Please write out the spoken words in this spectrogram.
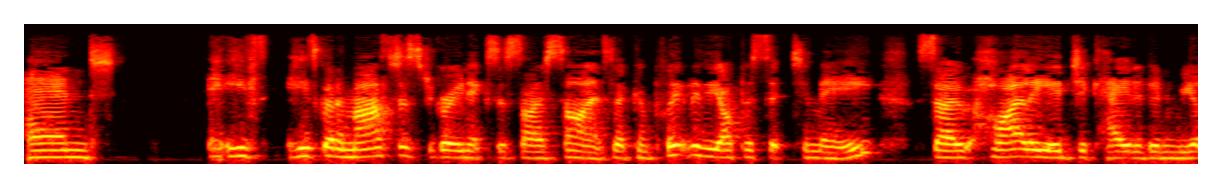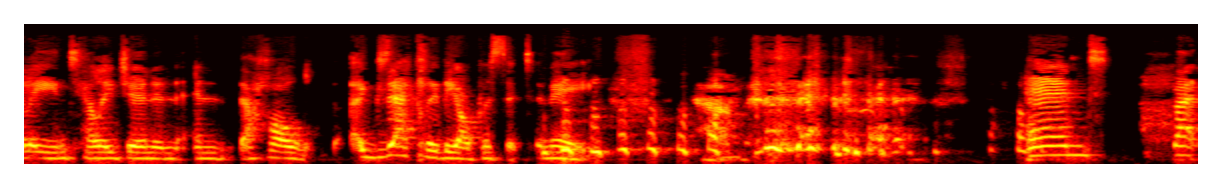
and he's he's got a master's degree in exercise science, so completely the opposite to me. So highly educated and really intelligent, and and the whole exactly the opposite to me. um, and but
